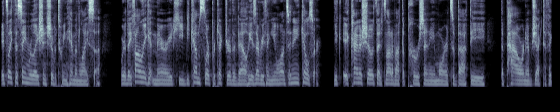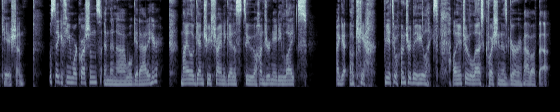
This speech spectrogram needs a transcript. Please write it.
It's like the same relationship between him and Lysa, where they finally get married. He becomes Lord Protector of the Vale. He has everything he wants, and then he kills her. It, it kind of shows that it's not about the person anymore. It's about the the power and objectification. Let's take a few more questions and then uh, we'll get out of here. Milo Gentry's trying to get us to 180 likes. I get okay. We get to 180 likes. I'll answer the last question as Gurm. How about that?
